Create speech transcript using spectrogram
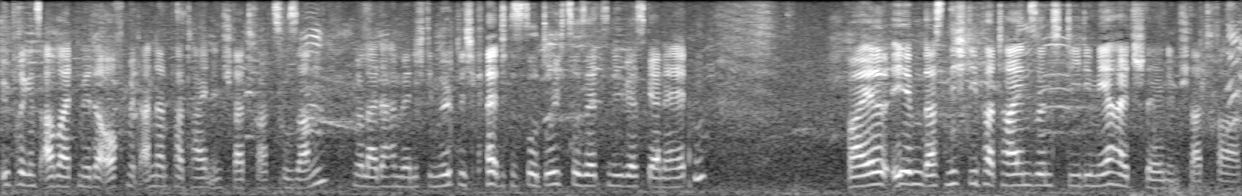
übrigens arbeiten wir da auch mit anderen Parteien im Stadtrat zusammen. Nur leider haben wir nicht die Möglichkeit, es so durchzusetzen, wie wir es gerne hätten. Weil eben das nicht die Parteien sind, die die Mehrheit stellen im Stadtrat.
